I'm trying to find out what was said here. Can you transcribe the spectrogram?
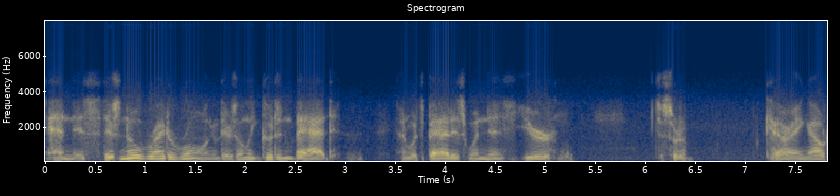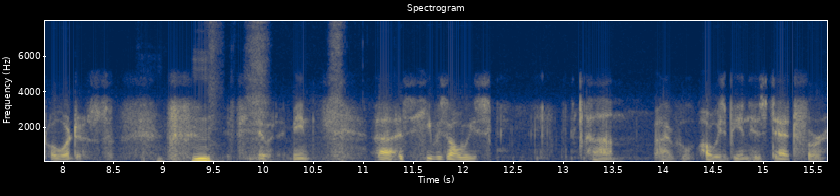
And it's there's no right or wrong. There's only good and bad. And what's bad is when you're just sort of carrying out orders, if you know what I mean. Uh, he was always um, I will always be in his debt for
